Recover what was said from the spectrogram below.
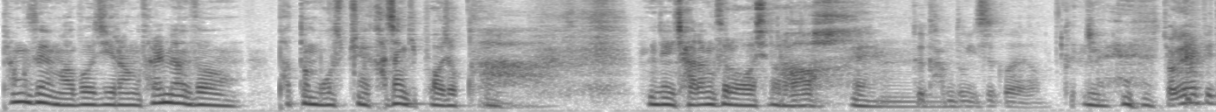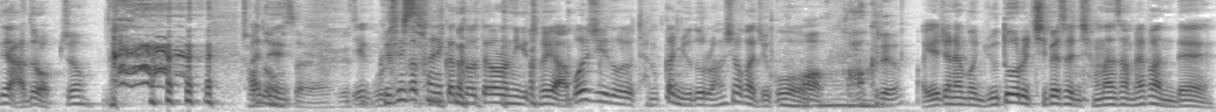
평생 아버지랑 살면서 봤던 모습 중에 가장 기뻐하셨고 굉장히 자랑스러워 하시더라고요. 아. 네. 그 감동 있을 거예요. 네. 정현우 PD 아들 없죠? 저도 아니, 없어요. 예, 그. 생각하니까 또 떠오르는 게 저희 아버지도 잠깐 유도를 하셔가지고 어, 아 그래요? 어, 예전에 한번 유도를 집에서 이제 장난삼아 해봤는데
